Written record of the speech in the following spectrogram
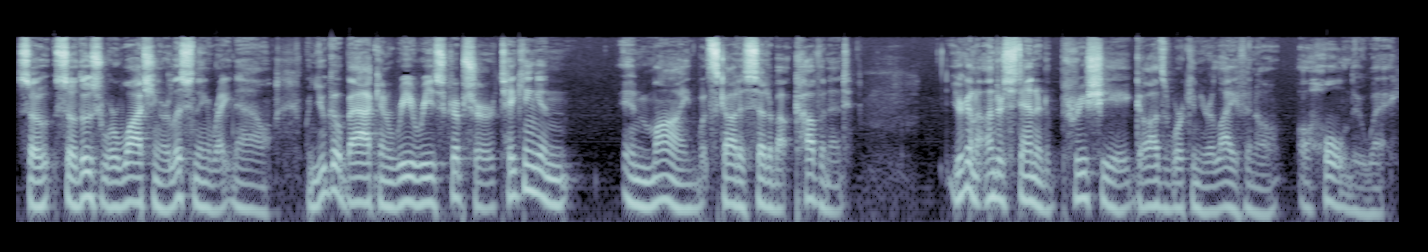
So, so those who are watching or listening right now, when you go back and reread scripture, taking in in mind what Scott has said about covenant, you're going to understand and appreciate God's work in your life in a, a whole new way.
